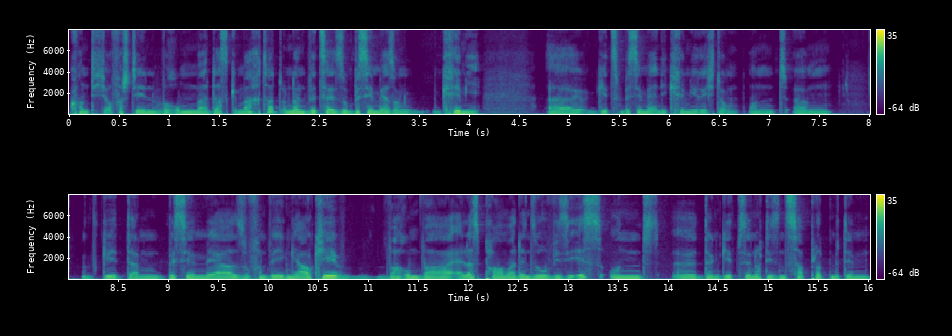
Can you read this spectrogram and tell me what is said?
konnte ich auch verstehen, warum man das gemacht hat. Und dann wird es ja so ein bisschen mehr so ein Krimi. Äh, geht es ein bisschen mehr in die Krimi-Richtung. Und ähm, geht dann ein bisschen mehr so von wegen, ja, okay, warum war Alice Palmer denn so, wie sie ist? Und äh, dann gibt es ja noch diesen Subplot mit dem,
